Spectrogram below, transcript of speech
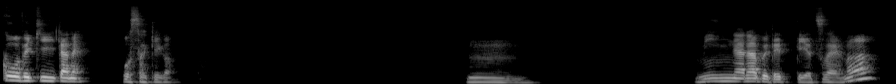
攻で聞いたね。お酒が。うん。みんなラブでってやつだよな。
